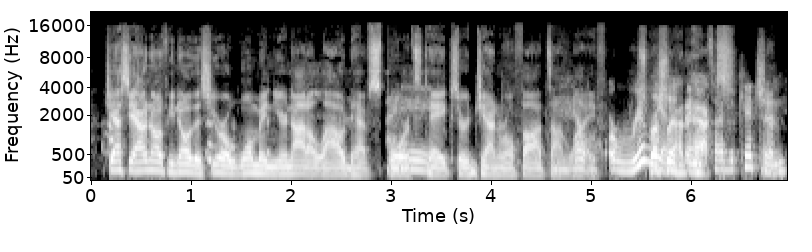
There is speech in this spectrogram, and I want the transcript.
Jessi, I don't know if you know this. You're a woman. You're not allowed to have sports I- takes or general thoughts on life. or really Especially on X. outside the kitchen.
